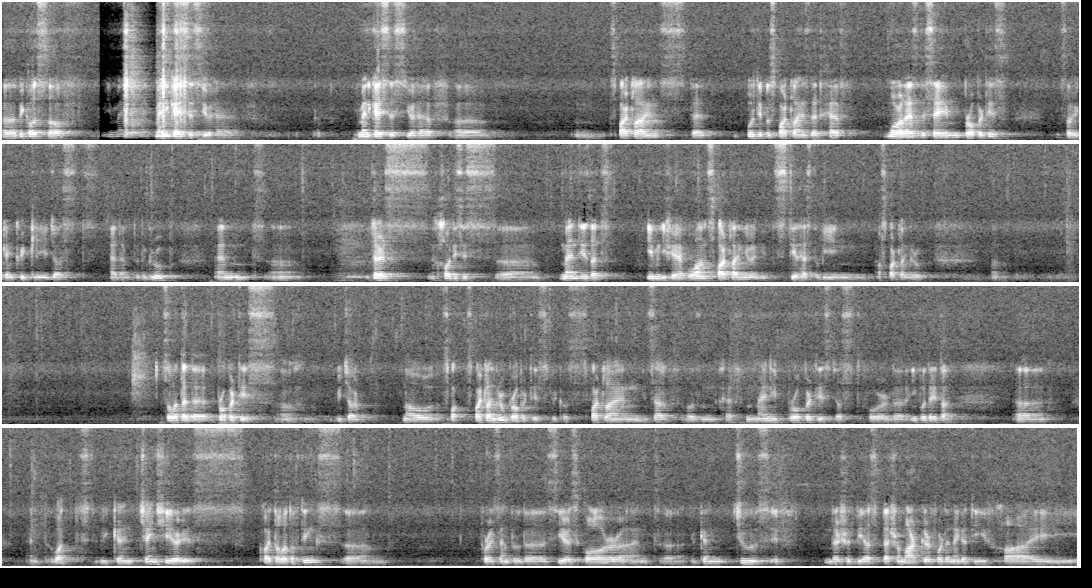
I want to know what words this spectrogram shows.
uh, because of, in many, many, cases you have, in many cases you have uh, sparklines that, multiple sparklines that have more or less the same properties. So you can quickly just add them to the group. And uh, there's, how this is uh, meant is that even if you have one sparkline, you, it still has to be in a sparkline group. Uh, so what are the properties uh, which are now sparkline group properties because sparkline itself doesn't have many properties just for the input data. Uh, and what we can change here is quite a lot of things. Um, for example, the series color, and uh, you can choose if there should be a special marker for the negative, high,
